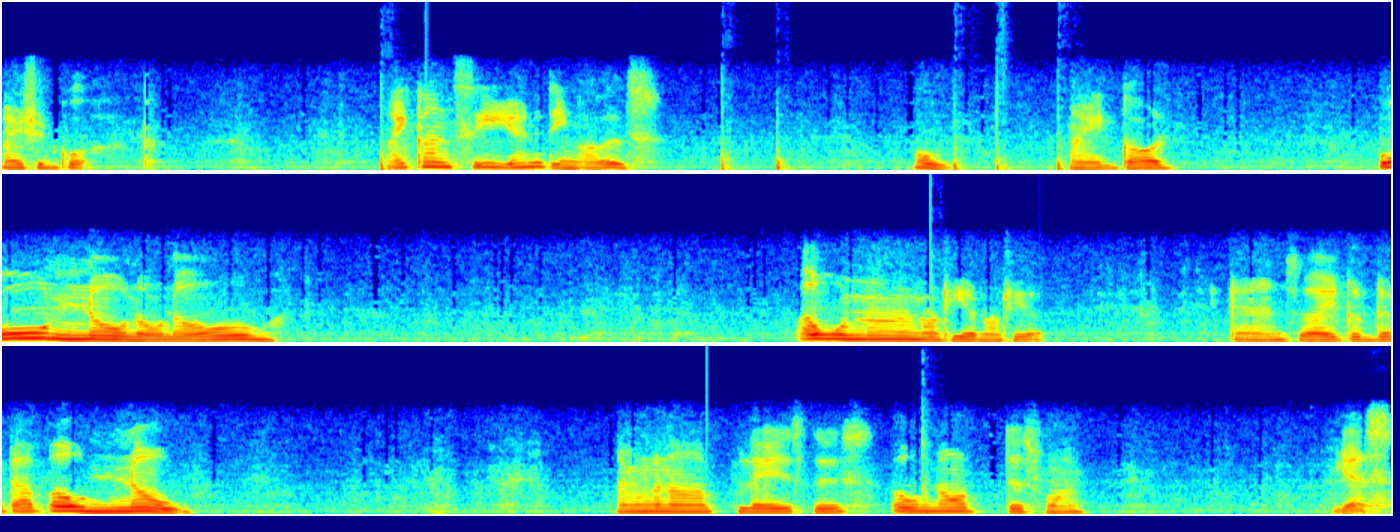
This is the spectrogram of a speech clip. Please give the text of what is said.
I should go. I can't see anything else. Oh my god. Oh no no no. Oh no no not here not here. Can so I could get up. Oh no. I'm gonna place this oh not this one yes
